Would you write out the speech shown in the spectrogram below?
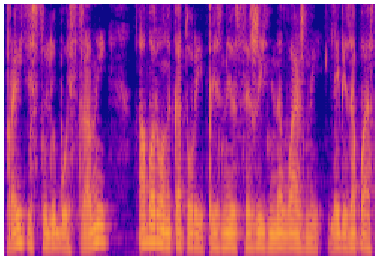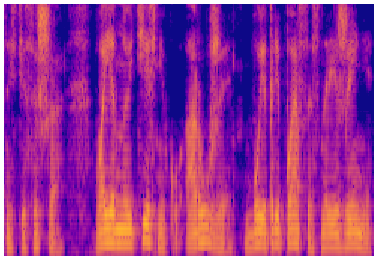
правительству любой страны, оборона которой признается жизненно важной для безопасности США, военную технику, оружие, боеприпасы, снаряжение,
